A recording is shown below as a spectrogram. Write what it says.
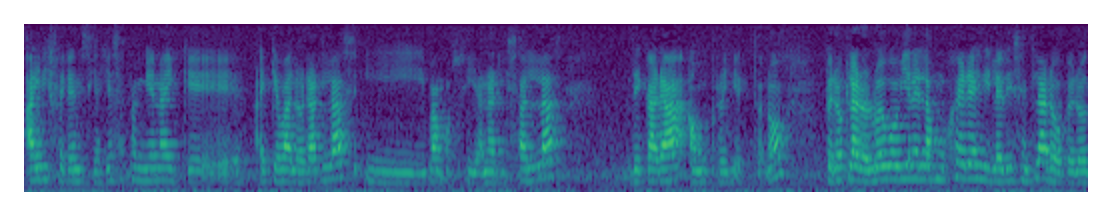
hay diferencias y esas también hay que, hay que valorarlas y, vamos, y analizarlas de cara a un proyecto, ¿no? Pero claro, luego vienen las mujeres y le dicen, claro, pero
